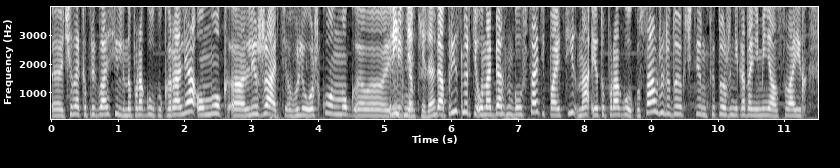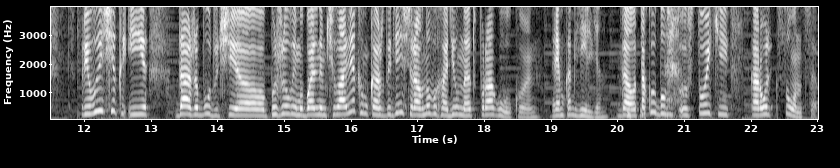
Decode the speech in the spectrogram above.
э, человека пригласили на прогулку короля, он мог э, лежать в лёжку, он мог... э, При иметь там- смерти, да? да, при смерти он обязан был встать и пойти на эту прогулку. Сам же Людовик XIV тоже никогда не менял своих привычек и даже будучи э, пожилым и больным человеком, каждый день все равно выходил на эту прогулку. Прям как Зельдин. Да, вот такой был ст- стойкий король солнца.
